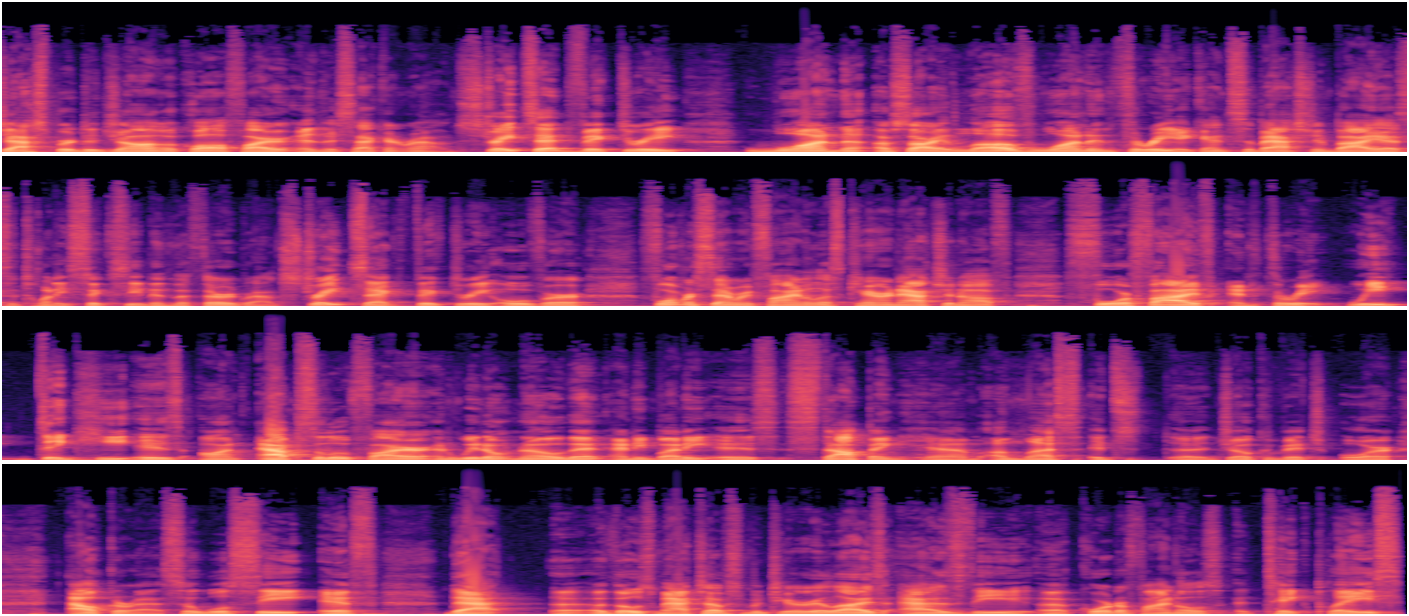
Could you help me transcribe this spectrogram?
Jasper De Jong, a qualifier in the second round. Straight set victory one, oh, sorry, Love one and three against Sebastian Baez, the 26 seed in the third round. Straight set victory over former semifinalist Karen Khachanov, four, five, and three. We think he is on absolute fire, and we don't know that anybody is stopping him unless it's uh, Djokovic or Alcaraz. So we'll see if that uh, those matchups materialize as the uh, quarterfinals take place.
